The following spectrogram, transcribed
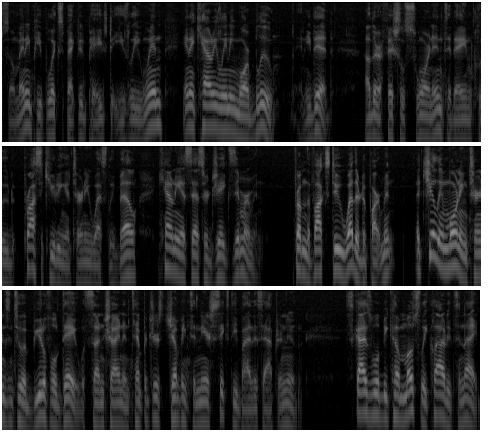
so many people expected Page to easily win in a county leaning more blue, and he did. Other officials sworn in today include prosecuting attorney Wesley Bell, county assessor Jake Zimmerman. From the Fox 2 Weather Department, a chilly morning turns into a beautiful day with sunshine and temperatures jumping to near 60 by this afternoon. Skies will become mostly cloudy tonight,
